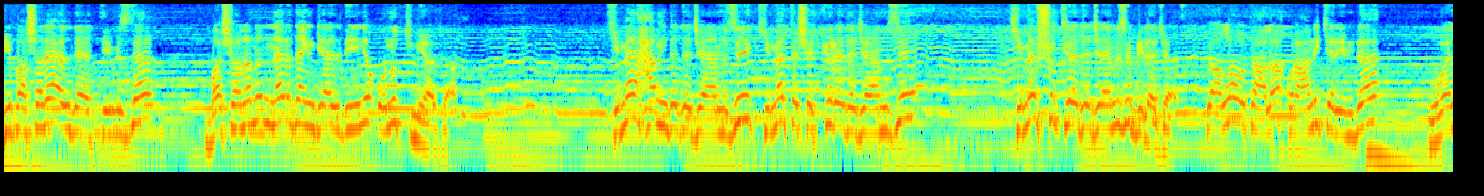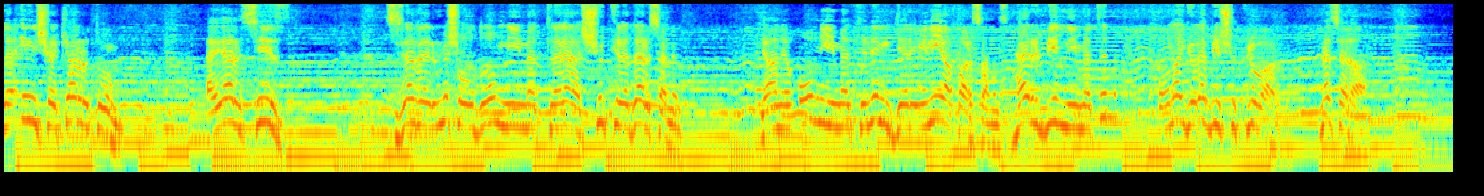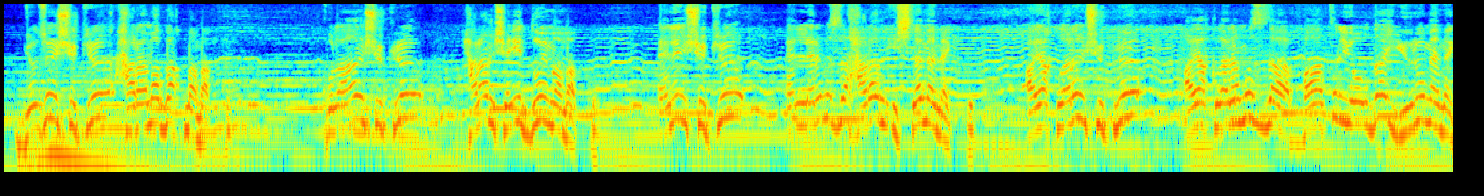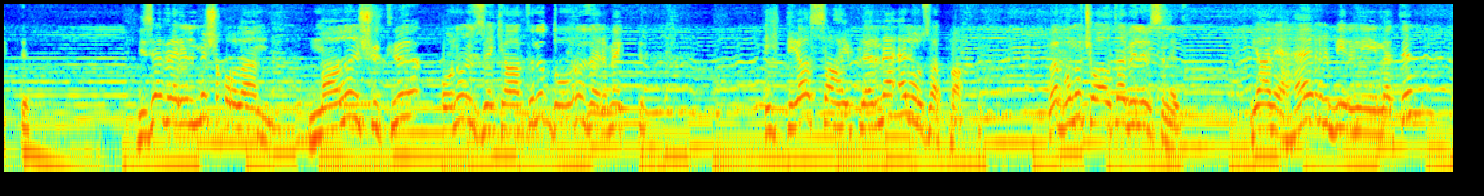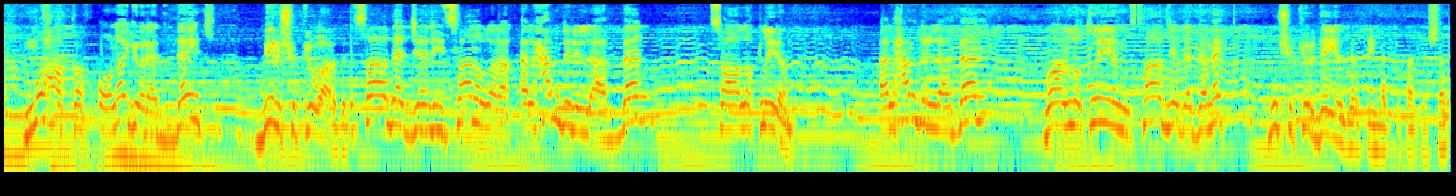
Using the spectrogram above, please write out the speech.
bir başarı elde ettiğimizde başarının nereden geldiğini unutmayacağız. Kime hamd edeceğimizi, kime teşekkür edeceğimizi, kime şükredeceğimizi bileceğiz. Ve Allahu Teala Kur'an-ı Kerim'de ve le in şekertum eğer siz size vermiş olduğum nimetlere şükrederseniz yani o nimetinin gereğini yaparsanız her bir nimetin ona göre bir şükrü vardır. Mesela gözün şükrü harama bakmamaktır. Kulağın şükrü haram şeyi duymamaktır. Elin şükrü ellerimizle haram işlememektir. Ayakların şükrü ayaklarımızla batıl yolda yürümemektir. Bize verilmiş olan malın şükrü onun zekatını doğru vermektir. İhtiyaç sahiplerine el uzatmaktır. Ve bunu çoğaltabilirsiniz. Yani her bir nimetin muhakkak ona göre denk bir şükrü vardır. Sadece lisan olarak elhamdülillah ben sağlıklıyım. Elhamdülillah ben varlıklıyım sadece de demek bu şükür değildir kıymetli kardeşler.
